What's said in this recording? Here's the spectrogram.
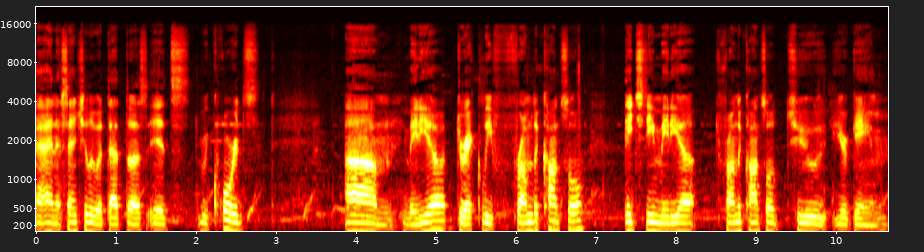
and essentially what that does, it records um, media directly from the console, HD media from the console to your game.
